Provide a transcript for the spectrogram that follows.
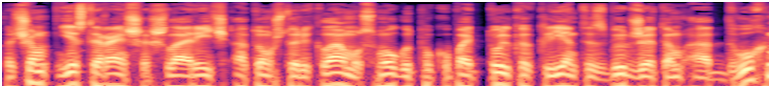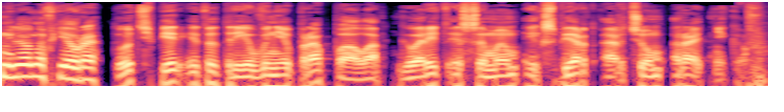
Причем, если раньше шла речь о том, что рекламу смогут покупать только клиенты с бюджетом от 2 миллионов евро, то теперь это требование пропало, говорит SMM-эксперт Артем Ратников.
